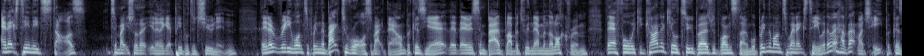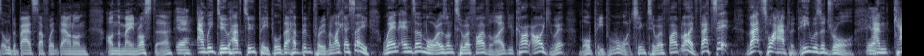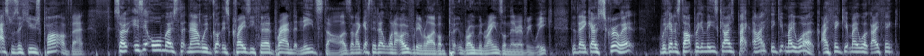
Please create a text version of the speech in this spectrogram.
NXT needs stars to make sure that you know they get people to tune in. They don't really want to bring them back to Raw or SmackDown because, yeah, there, there is some bad blood between them and the locker room. Therefore, we could kind of kill two birds with one stone. We'll bring them on to NXT where they won't have that much heat because all the bad stuff went down on, on the main roster. Yeah. And we do have two people that have been proven. Like I say, when Enzo Amore's on 205 Live, you can't argue it. More people were watching 205 Live. That's it. That's what happened. He was a draw. Yeah. And Cass was a huge part of that. So is it almost that now we've got this crazy third brand that needs stars, and I guess they don't want to overly rely on putting Roman Reigns on there every week? Did they go screw it? We're going to start bringing these guys back, and I think it may work. I think it may work. I think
